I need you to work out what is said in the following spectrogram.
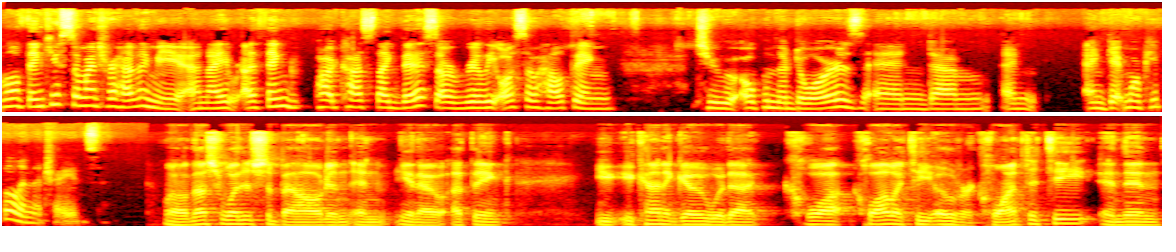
Well, thank you so much for having me. And I, I think podcasts like this are really also helping to open the doors and um, and and get more people in the trades. Well, that's what it's about, and and you know, I think you you kind of go with that qu- quality over quantity, and then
